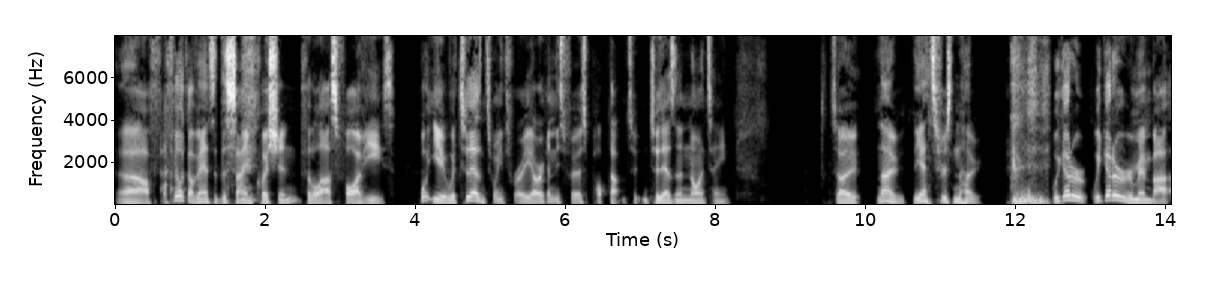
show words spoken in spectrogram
Uh, f- I feel like I've answered the same question for the last five years. What year? We're 2023. I reckon this first popped up in 2019. So no, the answer is no. we got to we got to remember,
